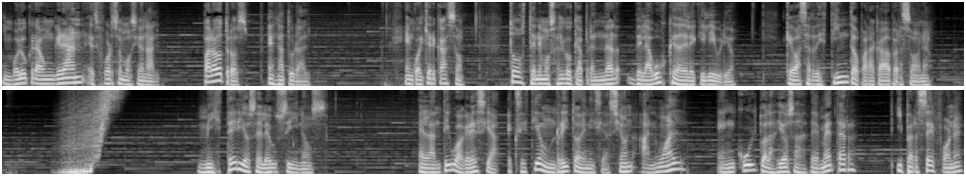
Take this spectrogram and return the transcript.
involucra un gran esfuerzo emocional. Para otros, es natural. En cualquier caso, todos tenemos algo que aprender de la búsqueda del equilibrio, que va a ser distinto para cada persona. Misterios eleusinos en la antigua Grecia existía un rito de iniciación anual en culto a las diosas Demeter y Perséfone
